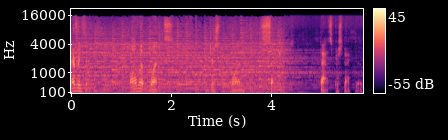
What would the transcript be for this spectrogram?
Everything, all at once, in just one second. That's perspective.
